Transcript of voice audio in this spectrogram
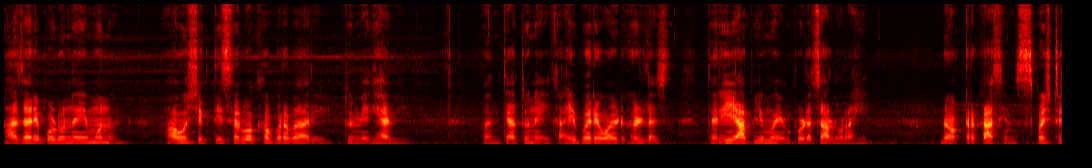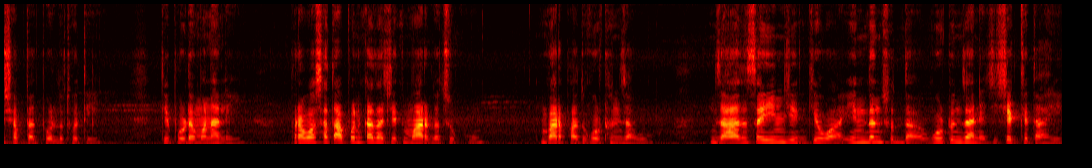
आजारी पडू नये म्हणून आवश्यक ती सर्व खबरदारी तुम्ही घ्यावी. पण त्यातूनही काही बरे वाईट घडलंच तर ही आपली मोहीम पुढं चालू राहील. डॉक्टर कासिम स्पष्ट शब्दात बोलत होते. ते पुढं म्हणाले प्रवासात आपण कदाचित मार्ग चुकू बर्फात गोठून जाऊ. जहाजाचं इंजिन किंवा इंधनसुद्धा गोठून जाण्याची शक्यता आहे.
